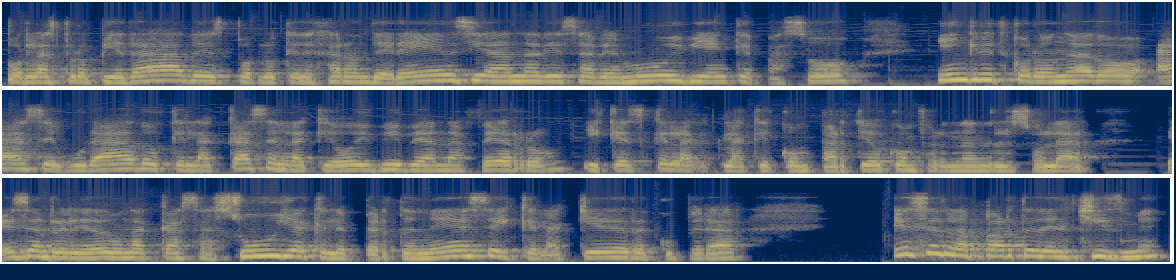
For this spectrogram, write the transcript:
por las propiedades, por lo que dejaron de herencia, nadie sabe muy bien qué pasó. Ingrid Coronado ha asegurado que la casa en la que hoy vive Ana Ferro y que es que la, la que compartió con Fernando el Solar es en realidad una casa suya que le pertenece y que la quiere recuperar. Esa es la parte del chisme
